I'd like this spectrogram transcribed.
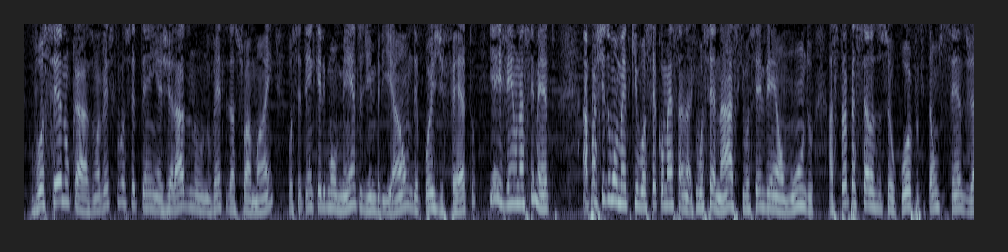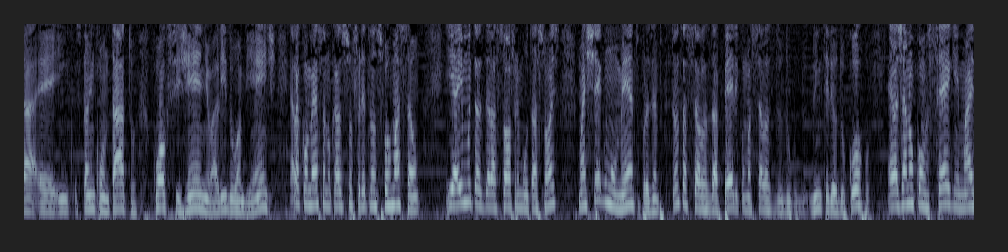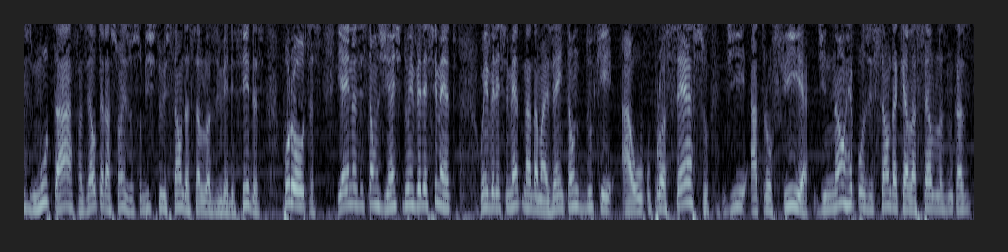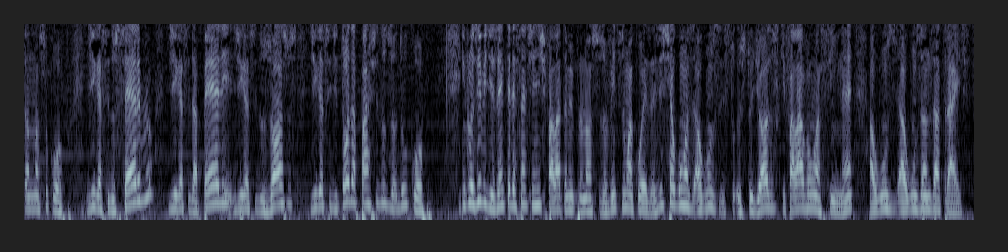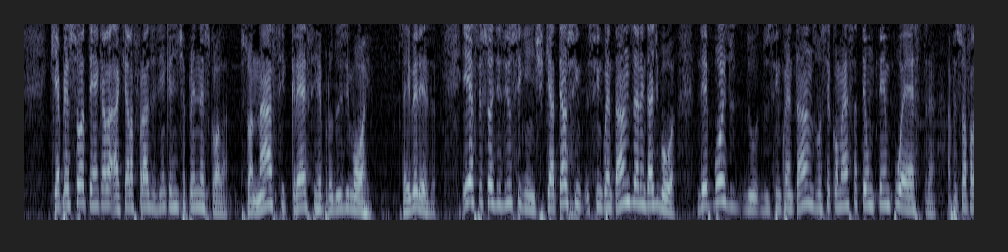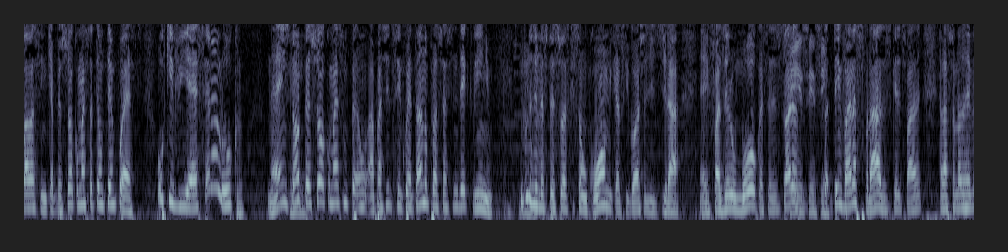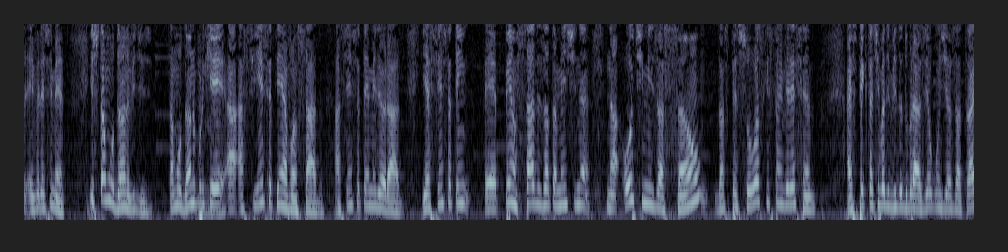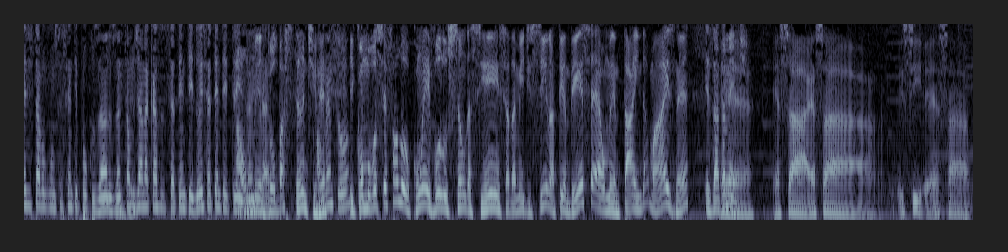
Você, no caso, uma vez que você tenha gerado no, no, ventre da sua mãe, você tem aquele momento de embrião, depois de feto, e aí vem o nascimento. A partir do momento que você começa, que você nasce, que você vem ao mundo, as próprias células do seu corpo que estão sendo já é, em, estão em contato com o oxigênio ali do ambiente, ela começa no caso a sofrer transformação. E aí muitas delas sofrem mutações, mas chega um momento, por exemplo, que tanto as células da pele como as células do, do, do interior do corpo, elas já não conseguem mais mutar, fazer alterações ou substituição das células envelhecidas por outras. E aí nós estamos diante do envelhecimento. O envelhecimento nada mais é então do que a, o, processo de atrofia, de não reposição daquelas células, no caso que estão no nosso corpo. Diga-se do cérebro, diga-se da pele, diga-se dos ossos, diga-se de toda a parte do, do corpo. Inclusive, diz, é interessante a gente falar também para os nossos ouvintes uma coisa. Existem algumas, alguns estudiosos que falavam assim, né? Alguns, alguns anos atrás. Que a pessoa tem aquela, aquela frasezinha que a gente aprende na escola. A pessoa nasce, cresce, reproduz e morre. Isso aí, beleza. E as pessoas diziam o seguinte: que até os 50 anos era idade boa. Depois do, do, dos 50 anos, você começa a ter um tempo extra. A pessoa falava assim: que a pessoa começa a ter um tempo extra. O que viesse era lucro. Né? Então a pessoa começa a partir de 50 anos o processo em declínio. Inclusive uhum. as pessoas que são cômicas, que gostam de tirar, é, fazer humor com essas histórias, sim, sim, sim. tem várias frases que eles fazem relacionadas ao envelhecimento. Isso está mudando, Vidízio. Está mudando porque a, a, ciência tem avançado, a ciência tem melhorado. E a ciência tem é, pensado exatamente na, na otimização das pessoas que estão envelhecendo. A expectativa de vida do Brasil, alguns dias atrás, estava com 60 e poucos anos. Nós uhum. estamos já na casa dos 72, 73 Aumentou anos. Aumentou bastante, né? Aumentou. E como você falou, com a evolução da ciência, da medicina, a tendência é aumentar ainda mais, né? Exatamente. É, essa. essa. Esse, essa.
